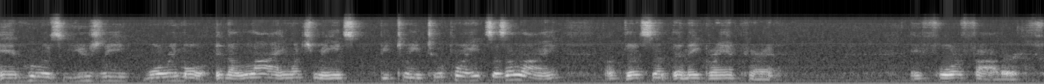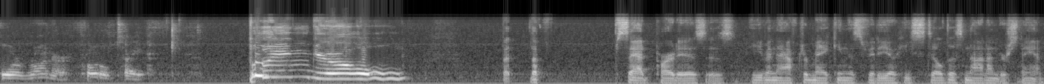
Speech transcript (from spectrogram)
and who is usually more remote in a line, which means between two points is a line of descent than a grandparent, a forefather, forerunner, prototype. Bingo! But the sad part is, is even after making this video, he still does not understand.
